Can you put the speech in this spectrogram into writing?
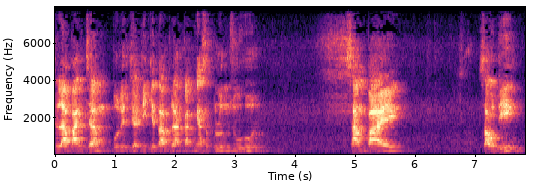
8 jam. Boleh jadi kita berangkatnya sebelum zuhur. Sampai Saudi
